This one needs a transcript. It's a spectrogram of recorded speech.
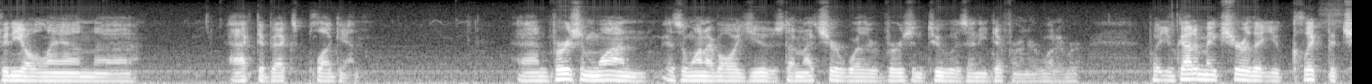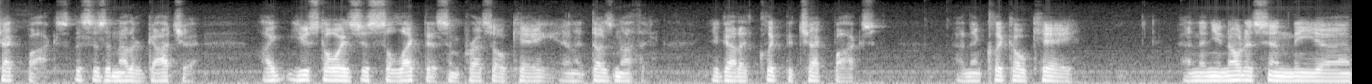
Videolan uh, ActiveX plugin. And version 1 is the one I've always used. I'm not sure whether version 2 is any different or whatever. But you've got to make sure that you click the checkbox. This is another gotcha. I used to always just select this and press OK and it does nothing. You got to click the checkbox and then click OK. And then you notice in the uh,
